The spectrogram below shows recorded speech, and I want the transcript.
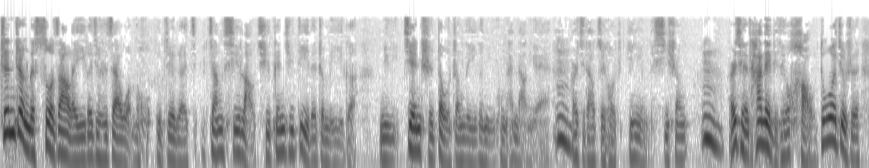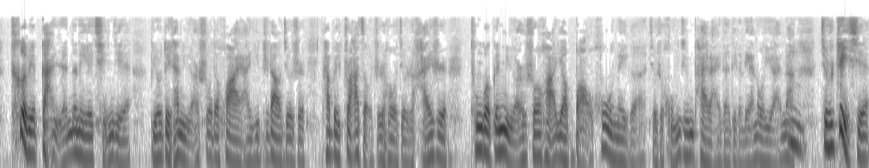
真正的塑造了一个，就是在我们这个江西老区根据地的这么一个。女坚持斗争的一个女共产党员，嗯，而且到最后英勇的牺牲，嗯，而且她那里头有好多就是特别感人的那些情节，比如对她女儿说的话呀，一直到就是她被抓走之后，就是还是通过跟女儿说话，要保护那个就是红军派来的这个联络员呐、嗯，就是这些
